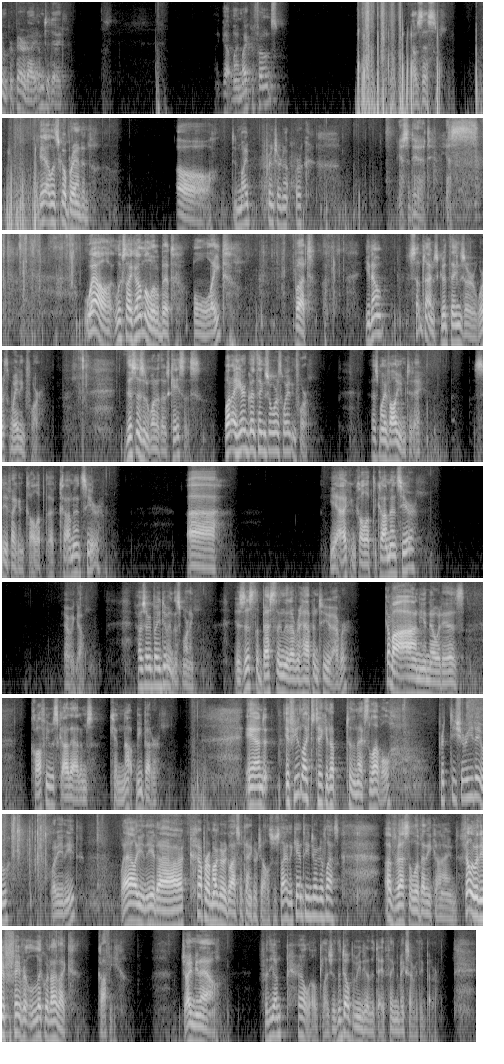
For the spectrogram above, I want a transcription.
unprepared I am today. I got my microphones. How's this? Yeah, let's go, Brandon. Oh, did my printer not work? Yes, it did. Yes. Well, it looks like I'm a little bit late, but you know, sometimes good things are worth waiting for. This isn't one of those cases, but I hear good things are worth waiting for. That's my volume today. Let's see if I can call up the comments here. Uh, yeah, I can call up the comments here. There we go. How's everybody doing this morning? Is this the best thing that ever happened to you ever? Come on, you know it is. Coffee with Scott Adams cannot be better. And if you'd like to take it up to the next level, pretty sure you do. What do you need? Well, you need a cup or a mug or a glass of tank or chalice or stein, a canteen, jug or flask, a vessel of any kind. Fill it with your favorite liquid I like, coffee. Join me now for the unparalleled pleasure, the dopamine of the day, the thing that makes everything better.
